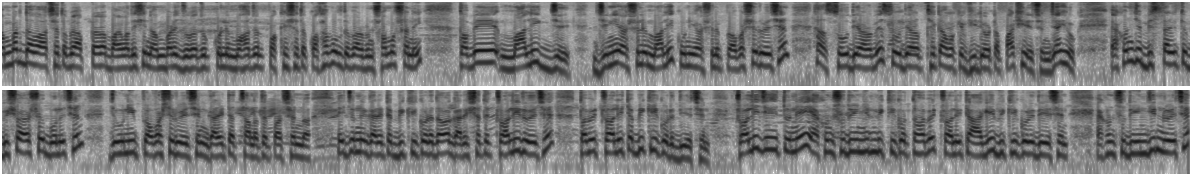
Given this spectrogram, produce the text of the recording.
নাম্বার দেওয়া আছে, তবে আপনারা বাংলাদেশি নাম্বারে যোগাযোগ করলে মহাজন পক্ষের সাথে কথা বলতে পারবেন, সমস্যা নেই। তবে মালিক যে, যিনি আসলে মালিক, উনি আসলে প্রবাসে রয়েছেন। হ্যাঁ সৌদি আরবে, সৌদি আরব থেকে আমাকে ভিডিওটা পাঠিয়েছেন। যাই হোক, এখন যে বিস্তারিত বিষয় আসলে বলেছেন যে, উনি প্রবাসে রয়েছেন, গাড়িটা চালাতে পারছেন না। এই জন্য গাড়িটা বিক্রি করে দেওয়া, গাড়ির সাথে ট্রলি রয়েছে। তবে ট্রলিটা বিক্রি করে দিয়েছেন। ট্রলি যেহেতু নেই, এখন শুধু ইঞ্জিন বিক্রি করতে হবে। ট্রলিটা আগেই বিক্রি করে দিয়েছেন। এখন শুধু ইঞ্জিন রয়েছে।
